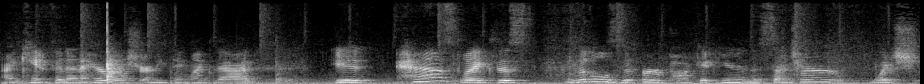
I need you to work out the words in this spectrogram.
I can't fit in a hairbrush or anything like that. It has like this little zipper pocket here in the center, which,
